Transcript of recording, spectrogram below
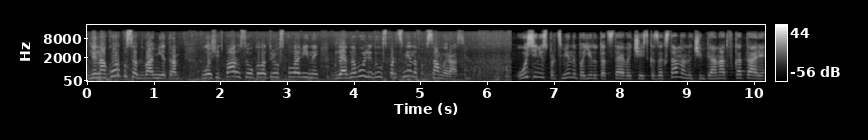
Длина корпуса 2 метра, площадь паруса около 3,5. Для одного или двух спортсменов в самый раз. Осенью спортсмены поедут отстаивать честь Казахстана на чемпионат в Катаре.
